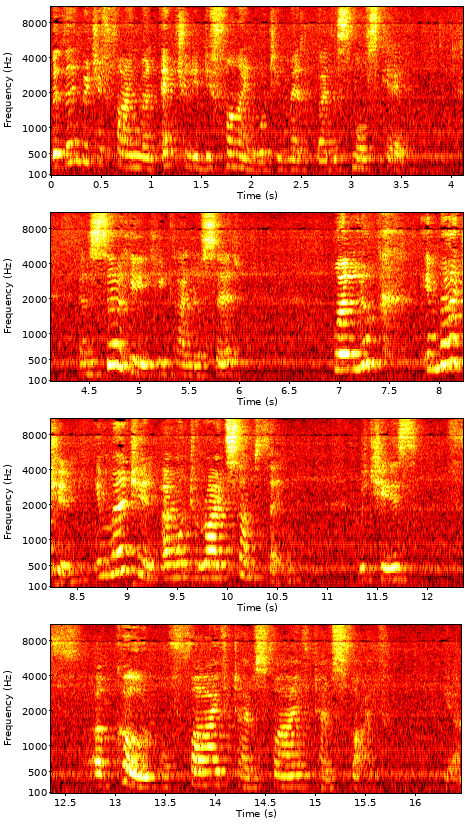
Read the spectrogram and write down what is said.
But then Richard Feynman actually defined what he meant by the small scale. And so he, he kind of said, well, look, imagine, imagine I want to write something which is a code of 5 times 5 times 5. Yeah?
